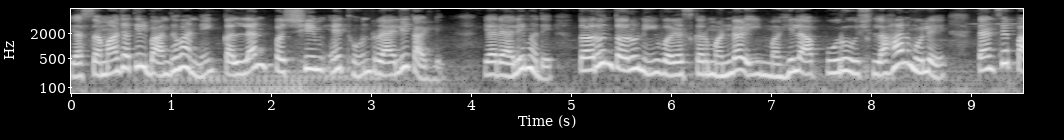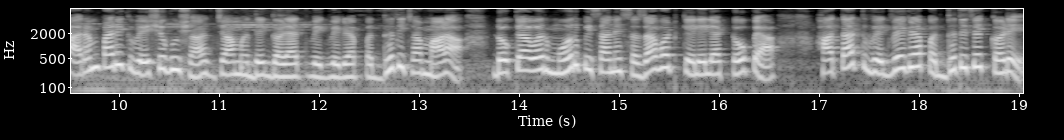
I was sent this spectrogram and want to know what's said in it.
या समाजातील बांधवांनी कल्याण पश्चिम येथून रॅली काढली. या रॅलीमध्ये तरुण तरुणी वयस्कर मंडळी महिला पुरुष लहान मुले त्यांचे पारंपरिक वेशभूषा ज्यामध्ये गळ्यात वेगवेगळ्या पद्धतीच्या माळा डोक्यावर मोरपिसाने सजावट केलेल्या टोप्या हातात वेगवेगळ्या पद्धतीचे कडे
